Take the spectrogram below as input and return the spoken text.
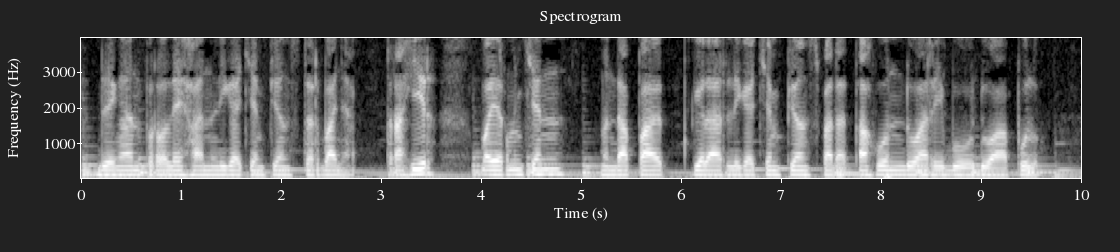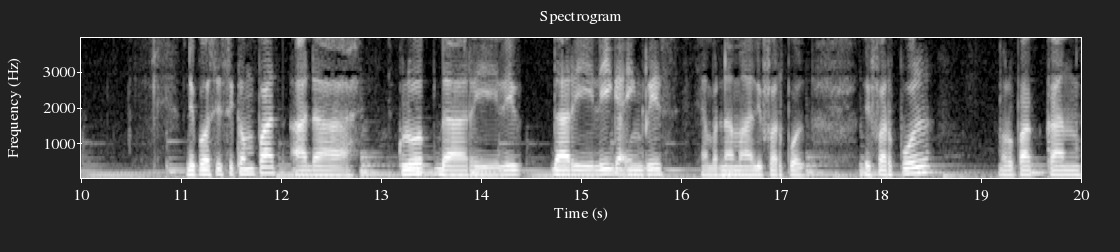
dengan perolehan Liga Champions terbanyak. Terakhir, Bayern Munchen mendapat gelar Liga Champions pada tahun 2020. Di posisi keempat ada klub dari dari Liga Inggris yang bernama Liverpool. Liverpool merupakan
